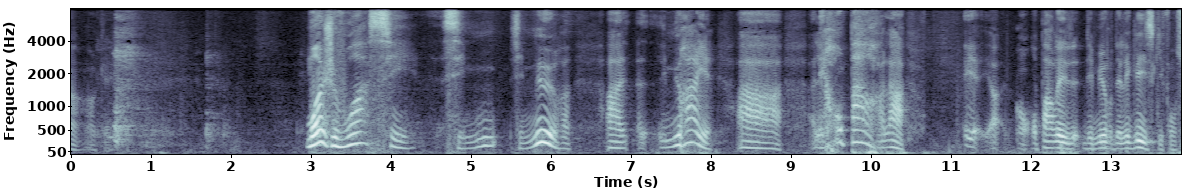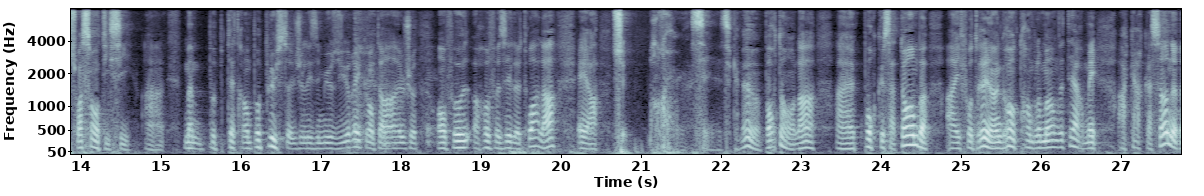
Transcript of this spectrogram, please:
Ah, ok. Moi, je vois ces, ces, ces murs, ah, les murailles, ah, les remparts là. Euh, on, parlait des murs de l'église qui font 60 ici, hein, même peut- peut-être un peu plus. Je les ai mesurés quand euh, je- on refaisait le toit là. C'est c'est quand même important là. Euh, pour que ça tombe, euh, il faudrait un grand tremblement de terre. Mais à Carcassonne,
